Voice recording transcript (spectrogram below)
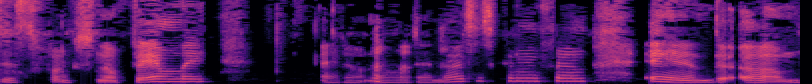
dysfunctional family. I don't know where that noise is coming from. And um,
